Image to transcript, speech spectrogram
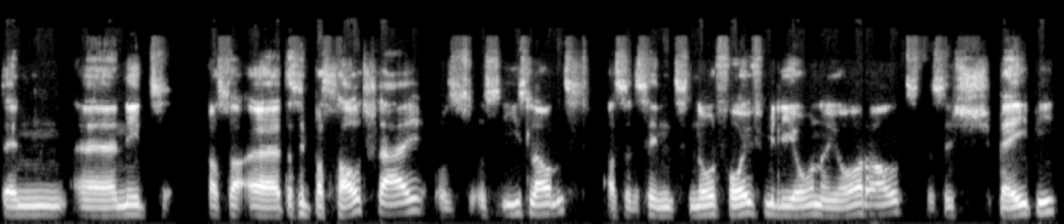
dann äh, nicht Basa äh, das sind Basaltsteine aus, aus Island. Also das sind nur 5 Millionen Jahre alt. Das ist Baby.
